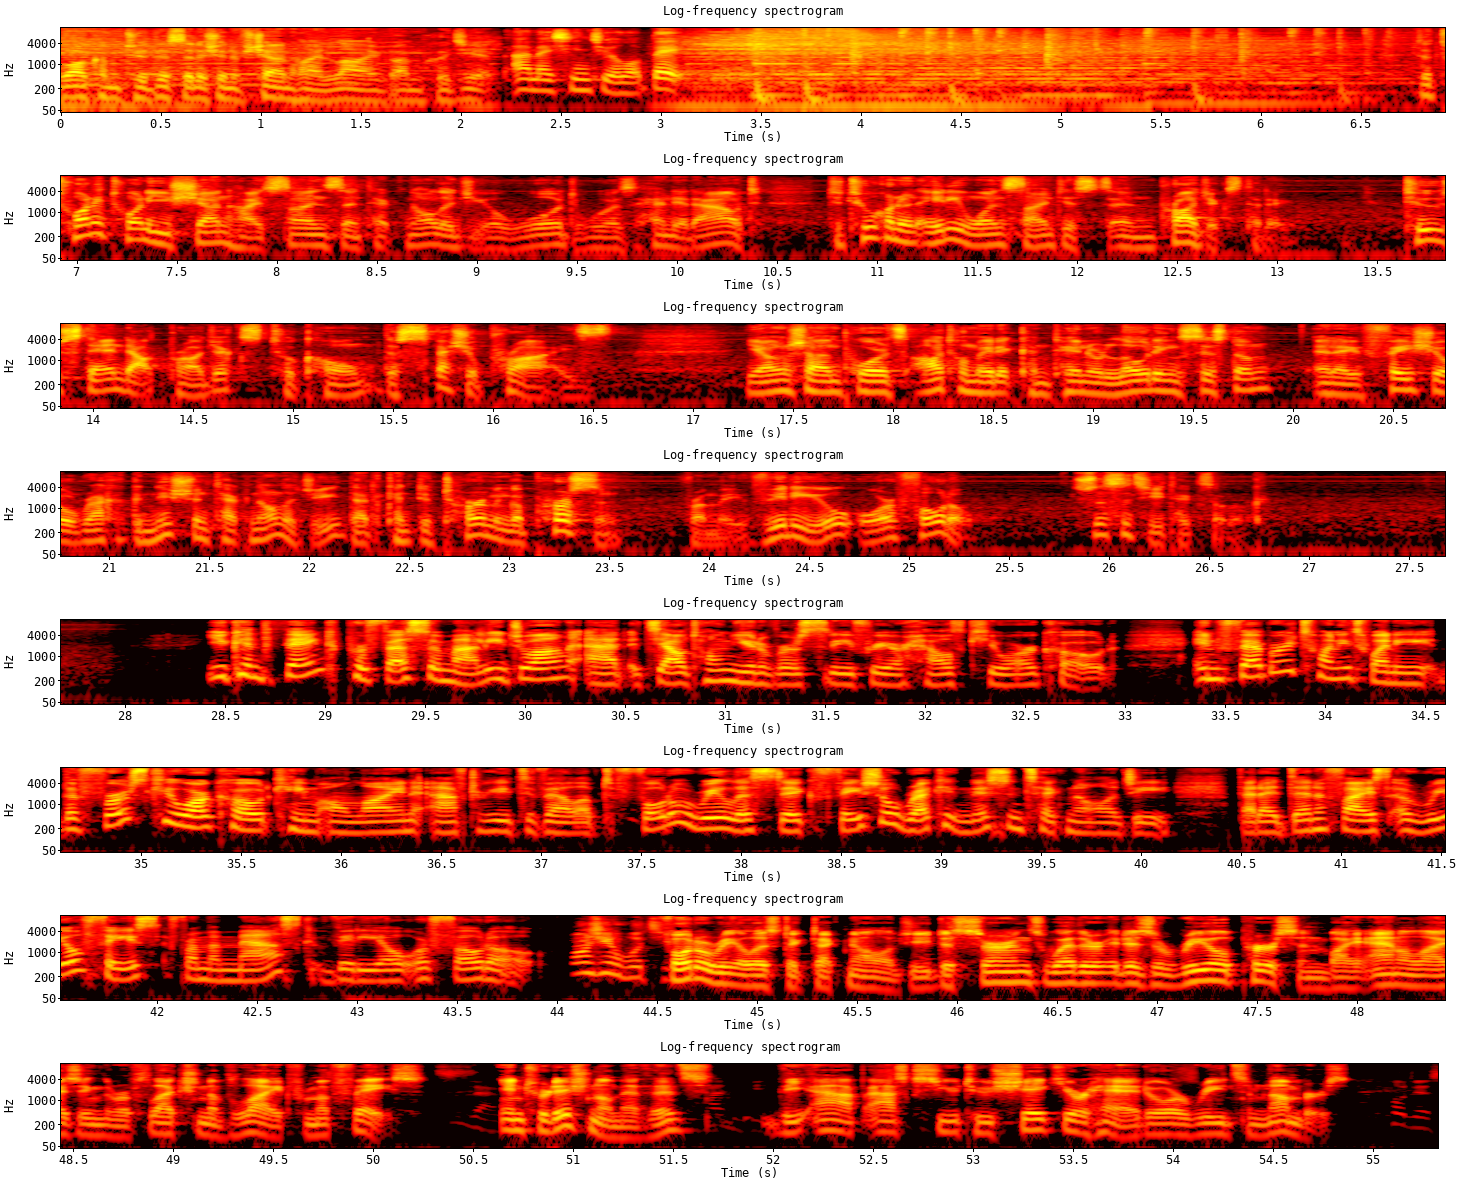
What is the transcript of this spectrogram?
Welcome to this edition of Shanghai Live. I'm He Jian. I'm Xin Bei. The 2020 Shanghai Science and Technology Award was handed out to 281 scientists and projects today. Two standout projects took home the special prize. Yangshan Port's automated container loading system and a facial recognition technology that can determine a person from a video or photo. Sun Siqi takes a look. You can thank Professor Ma Lizhuang at Jiao Tong University for your health QR code. In February 2020, the first QR code came online after he developed photorealistic facial recognition technology that identifies a real face from a mask, video, or photo. Photorealistic technology discerns whether it is a real person by analyzing the reflection of light from a face. In traditional methods, the app asks you to shake your head or read some numbers.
